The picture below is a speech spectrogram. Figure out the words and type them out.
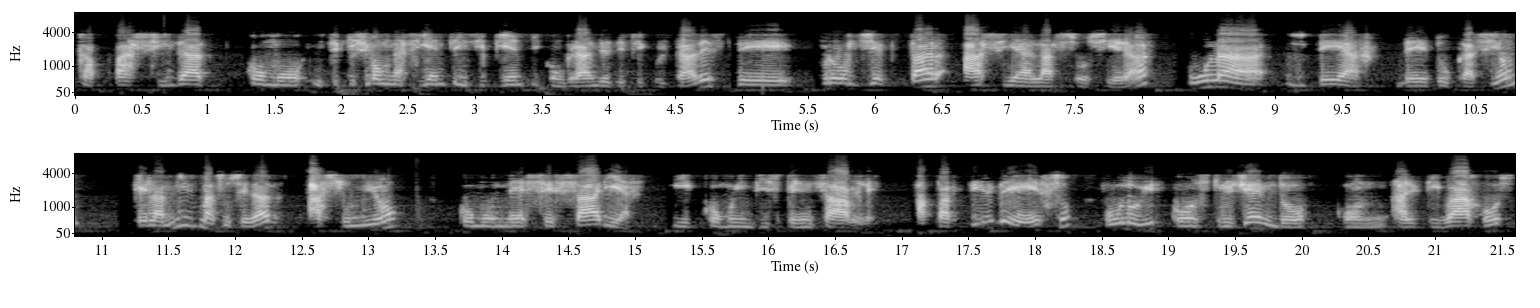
capacidad como institución naciente, incipiente y con grandes dificultades, de proyectar hacia la sociedad una idea de educación que la misma sociedad asumió como necesaria y como indispensable. A partir de eso, pudo ir construyendo con altibajos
